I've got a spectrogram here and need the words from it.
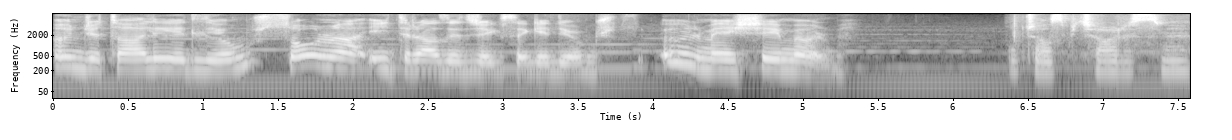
önce tahliye ediliyormuş sonra itiraz edecekse geliyormuş. Ölme eşeğim ölme. Bulacağız bir çaresini.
